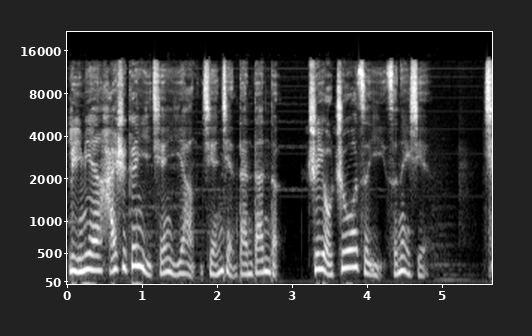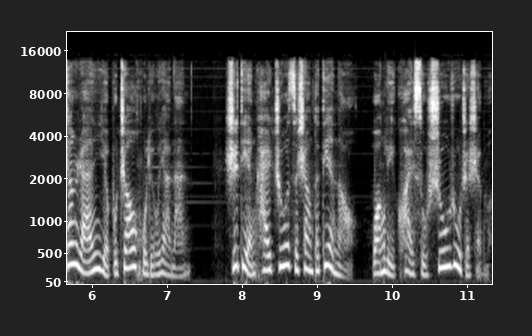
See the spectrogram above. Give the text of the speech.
里面还是跟以前一样简简单单的，只有桌子、椅子那些。羌然也不招呼刘亚楠，只点开桌子上的电脑，往里快速输入着什么。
